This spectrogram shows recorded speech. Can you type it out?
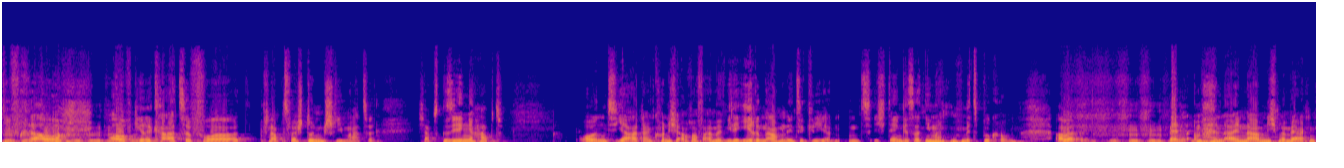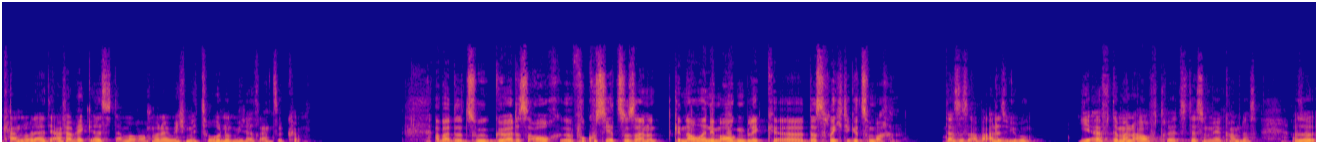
die Frau auf ihre Karte vor knapp zwei Stunden geschrieben hatte. Ich habe es gesehen gehabt und ja, dann konnte ich auch auf einmal wieder ihre Namen integrieren. Und ich denke, es hat niemand mitbekommen. Aber wenn man einen Namen nicht mehr merken kann oder der einfach weg ist, dann braucht man irgendwelche Methoden, um wieder dran zu kommen. Aber dazu gehört es auch, äh, fokussiert zu sein und genau in dem Augenblick äh, das Richtige zu machen. Das ist aber alles Übung. Je öfter man auftritt, desto mehr kommt das. Also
